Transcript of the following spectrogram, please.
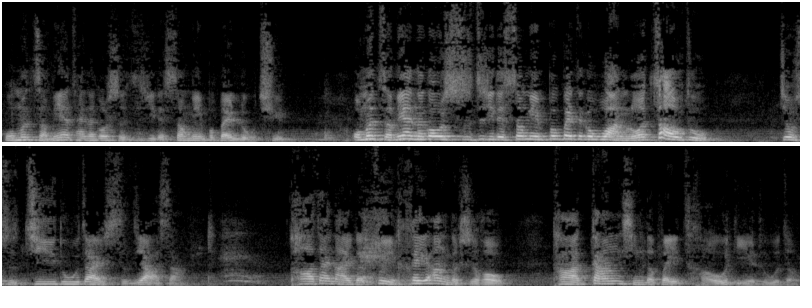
我们怎么样才能够使自己的生命不被掳去？我们怎么样能够使自己的生命不被这个网罗罩住？就是基督在十字架上，他在那一个最黑暗的时候，他刚行的被仇敌掳走，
